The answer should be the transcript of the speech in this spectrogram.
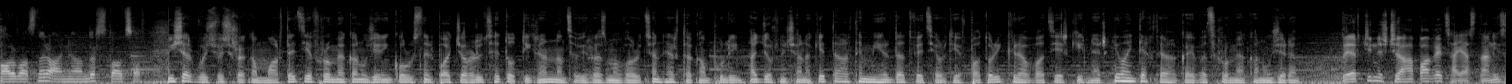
հարվածներ այնուհանդերձ ստացավ։ Մի շարք ոչ վճռական մարտեց եւ հռոմեական ուժերին կորուստներ պատճառելուց հետո Տիգրանն անցավ իր ռազմավարության հերթական փուլին։ Հաջորդ նշանակետը արդեն Միհրդատ 6-րդ եւ Պատորի գրավված երկիրն էր եւ այնտեղ տեղակայված հռոմեական ուժերը։ Վերջինս չհապաղեց Հայաստանից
